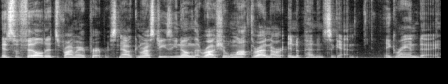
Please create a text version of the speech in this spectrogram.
It's fulfilled its primary purpose. Now it can rest easy knowing that Russia will not threaten our independence again. A grand day.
